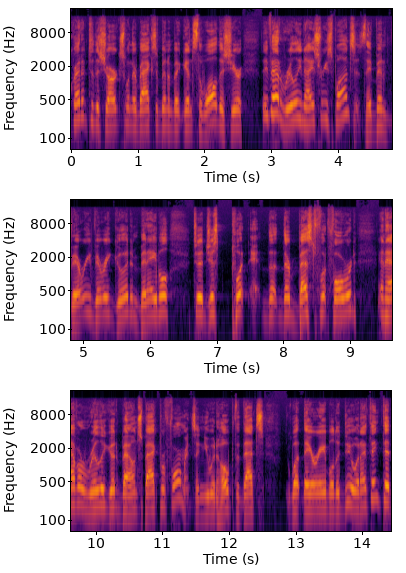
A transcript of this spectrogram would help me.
credit to the Sharks when their backs have been against the wall this year. They've had really nice responses. They've been very, very good and been able to just put the, their best foot forward and have a really good bounce back performance. And you would hope that that's what they are able to do. And I think that,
